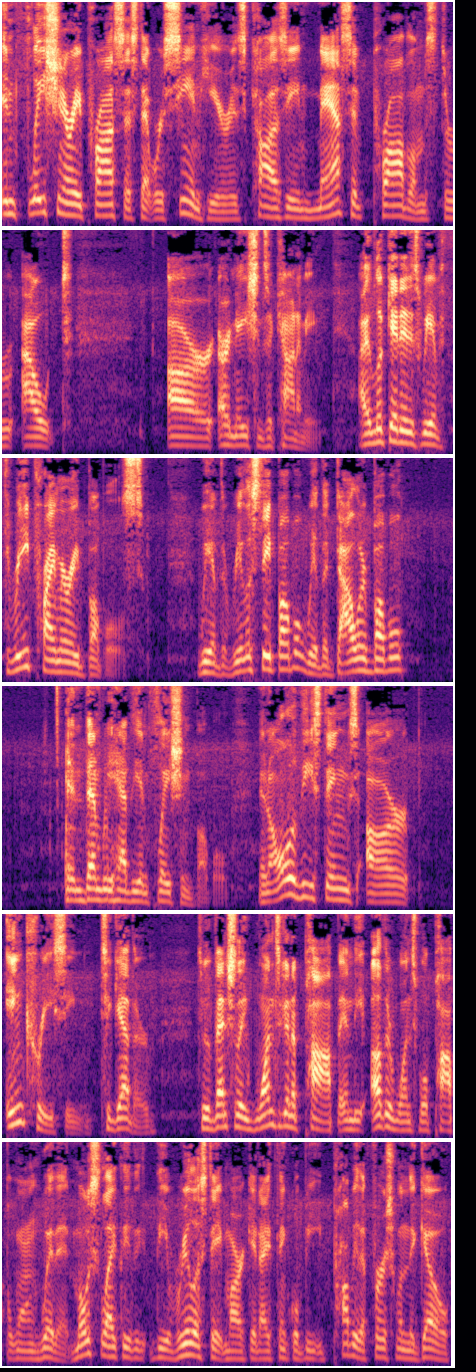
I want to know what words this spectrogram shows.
inflationary process that we're seeing here is causing massive problems throughout our our nation's economy. I look at it as we have three primary bubbles. We have the real estate bubble, we have the dollar bubble, and then we have the inflation bubble. And all of these things are increasing together to eventually one's going to pop and the other ones will pop along with it. Most likely, the, the real estate market, I think, will be probably the first one to go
